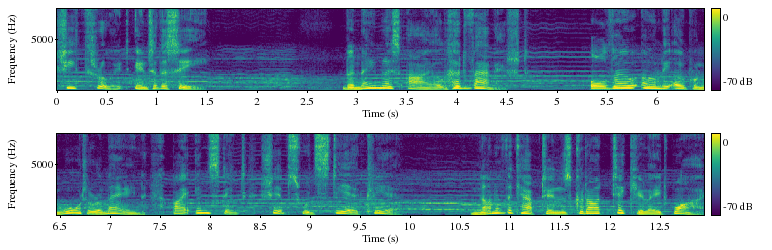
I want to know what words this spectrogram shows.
she threw it into the sea. The nameless isle had vanished. Although only open water remained, by instinct ships would steer clear. None of the captains could articulate why.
